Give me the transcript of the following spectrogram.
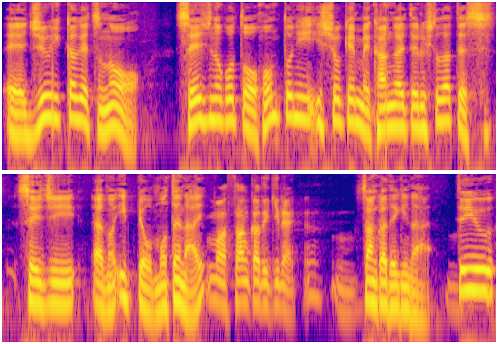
えー、11ヶ月の政治のことを本当に一生懸命考えてる人だって政治、あの、一票持てない。まあ、参加できない、うん、参加できない。うん、っていう、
